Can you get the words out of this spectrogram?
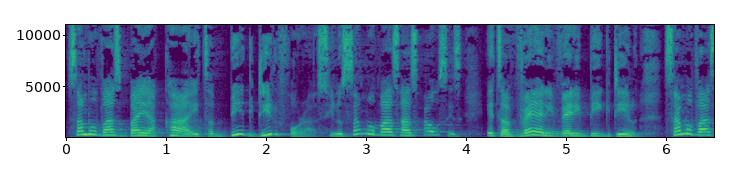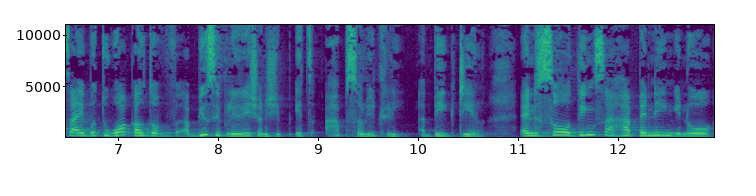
Some of us buy a car, it's a big deal for us. You know, some of us has houses, it's a very, very big deal. Some of us are able to walk out of abusive relationship, it's absolutely a big deal. And so things are happening, you know,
